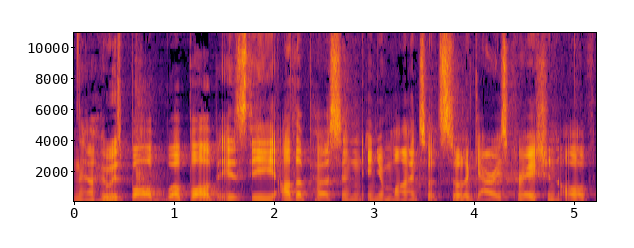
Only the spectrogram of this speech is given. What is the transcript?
Now, who is Bob? Well, Bob is the other person in your mind. So it's sort of Gary's creation of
